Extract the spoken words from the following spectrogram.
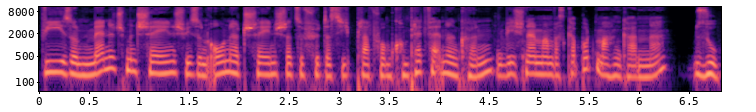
wie so ein Management-Change, wie so ein Owner-Change dazu führt, dass sich Plattformen komplett verändern können. Wie schnell man was kaputt machen kann, ne? So,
